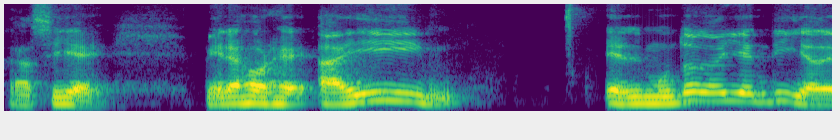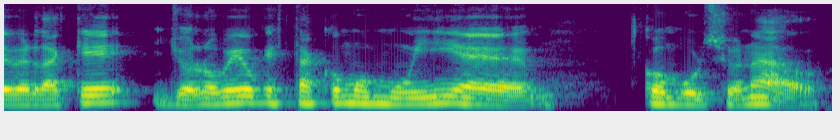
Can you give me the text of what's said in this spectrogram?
así es. Mira, Jorge, ahí el mundo de hoy en día, de verdad que yo lo veo que está como muy eh, convulsionado.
